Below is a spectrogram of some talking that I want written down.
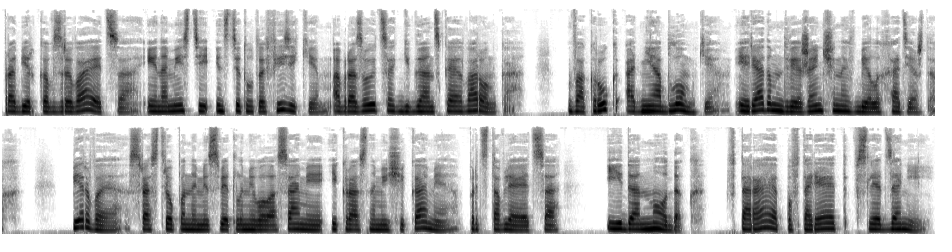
Пробирка взрывается, и на месте Института физики образуется гигантская воронка. Вокруг одни обломки, и рядом две женщины в белых одеждах. Первая, с растрепанными светлыми волосами и красными щеками, представляется Ида Нодок. Вторая повторяет вслед за ней.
